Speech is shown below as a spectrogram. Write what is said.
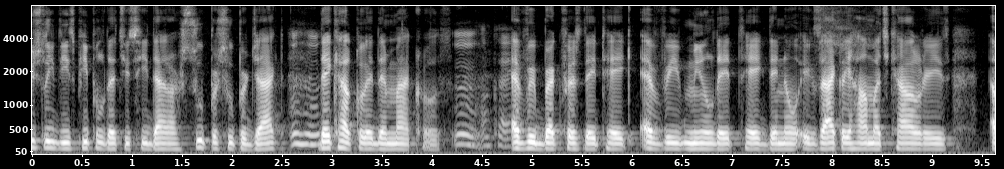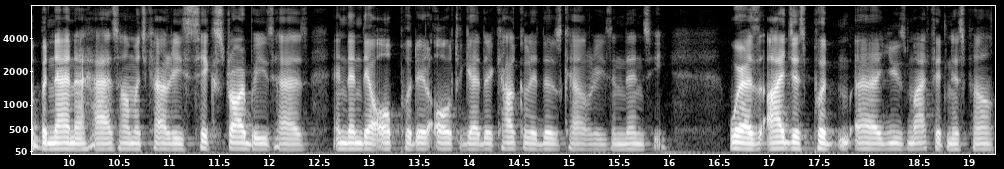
usually these people that you see that are super super jacked, Mhm. they calculate their macros. Mm, okay. Every breakfast they take, every meal they take, they know exactly how much calories a banana has, how much calories six strawberries has, and then they all put it all together, calculate those calories, and then see. Whereas I just put uh, use MyFitnessPal,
